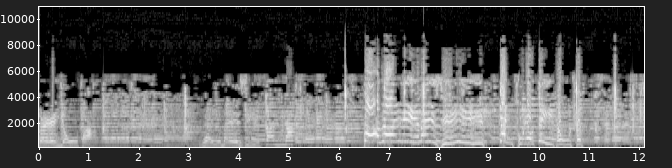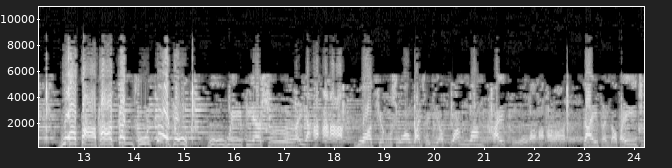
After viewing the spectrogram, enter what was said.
而又把我的妹婿赶呐，把俺的妹婿。赶出了贼州城，我把他赶出泽州，不为别事呀。我听说万岁爷皇王开阔，再奔到北京。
